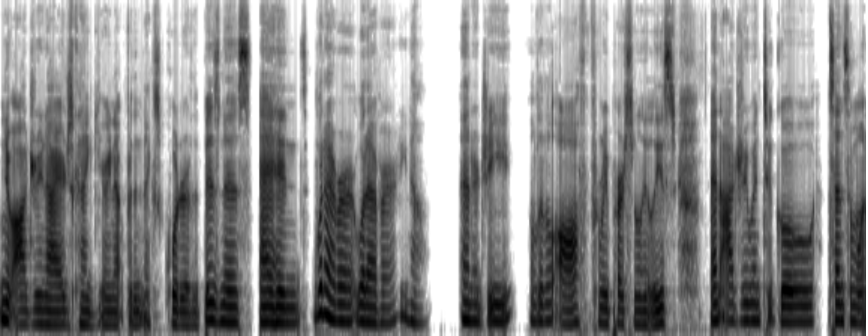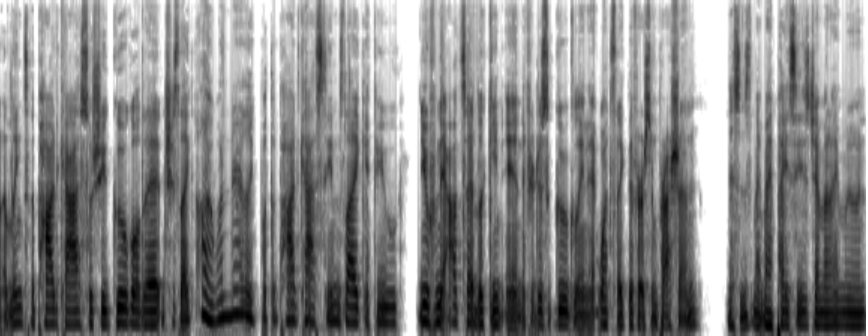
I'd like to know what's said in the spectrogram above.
You know, Audrey and I are just kind of gearing up for the next quarter of the business and whatever, whatever, you know, energy a little off for me personally, at least. And Audrey went to go send someone a link to the podcast. So she Googled it and she's like, Oh, I wonder like what the podcast seems like if you, you know, from the outside looking in, if you're just Googling it, what's like the first impression? This is my, my Pisces Gemini moon.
